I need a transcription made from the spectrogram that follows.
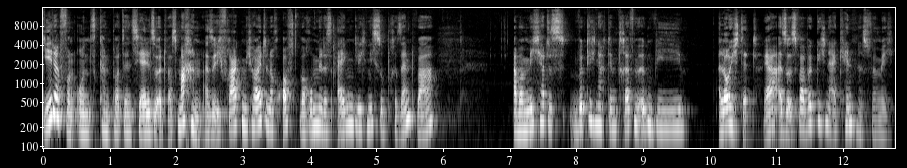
jeder von uns kann potenziell so etwas machen. Also ich frage mich heute noch oft, warum mir das eigentlich nicht so präsent war. Aber mich hat es wirklich nach dem Treffen irgendwie erleuchtet. Ja, also es war wirklich eine Erkenntnis für mich.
